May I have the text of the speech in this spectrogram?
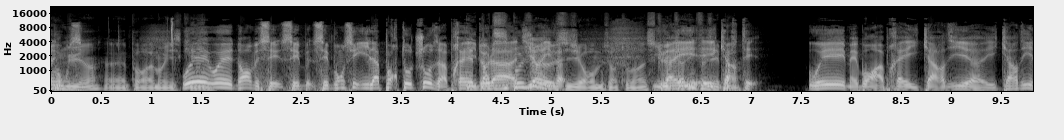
bon. buts hein, euh, pour Moïse. Oui, oui, non, mais c'est bon. Il apporte autre chose. Après, il de là à dire, il va, Jérôme surtout. Hein, il va écarter. Oui, mais bon, après, Icardi, euh, Icardi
